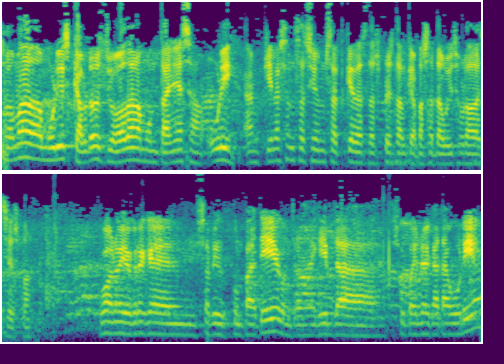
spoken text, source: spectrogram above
Som a Muris Cabrós, jugador de la muntanyesa. Uri, amb quines sensacions et quedes després del que ha passat avui sobre la gespa? Bueno, jo crec que hem sabut competir contra un equip de superior categoria.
